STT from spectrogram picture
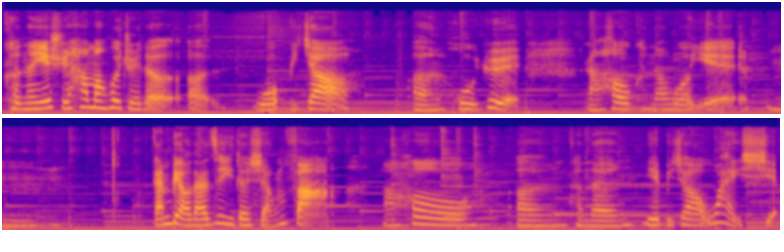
可能也许他们会觉得，呃，我比较呃活跃，然后可能我也嗯敢表达自己的想法，然后嗯可能也比较外显。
